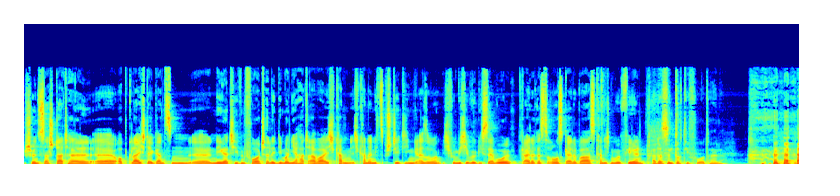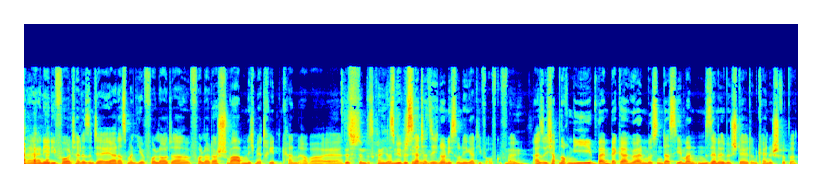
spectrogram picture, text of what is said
schönster Stadtteil, äh, obgleich der ganzen äh, negativen Vorteile, die man hier hat, aber ich kann, ich kann da nichts bestätigen. Also ich fühle mich hier wirklich sehr wohl. Geile Restaurants, geile Bars, kann ich nur empfehlen. Ah, das sind doch die Vorteile. naja, nee, die Vorteile sind ja eher, dass man hier vor lauter, vor lauter Schwaben nicht mehr treten kann, aber äh, Das stimmt, das kann ich auch das ist mir bisher tatsächlich noch nicht so negativ aufgefallen. Nee. Also ich habe noch nie beim Bäcker hören müssen, dass jemand einen Semmel bestellt und keine Schrippe.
